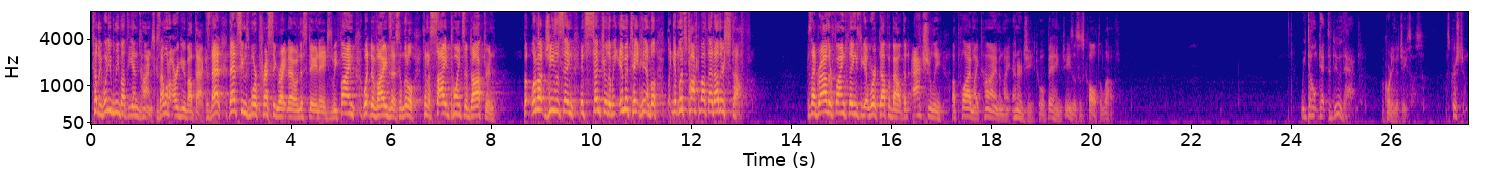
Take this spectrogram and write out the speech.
tell me, what do you believe about the end times? Because I want to argue about that, because that, that seems more pressing right now in this day and age as we find what divides us and little kind of side points of doctrine. But what about Jesus saying it's central that we imitate him? Well, again, let's talk about that other stuff. Because I'd rather find things to get worked up about than actually apply my time and my energy to obeying Jesus' call to love. We don't get to do that, according to Jesus, as Christians.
